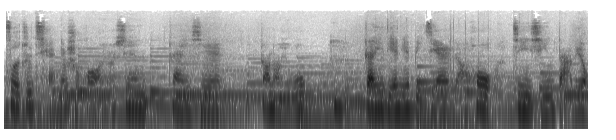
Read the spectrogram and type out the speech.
做之前的时候，要先蘸一些樟脑油，嗯，蘸一点点笔尖，然后进行打料。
